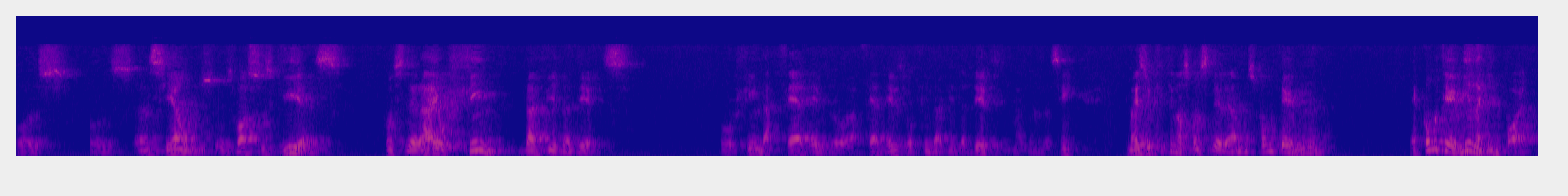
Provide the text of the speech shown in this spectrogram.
os, os anciãos, os vossos guias, considerai o fim da vida deles. O fim da fé deles, ou a fé deles, ou o fim da vida deles, mais ou menos assim. Mas o que, que nós consideramos? Como termina? É como termina que importa.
